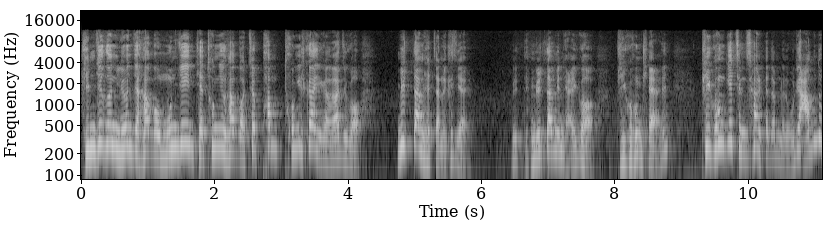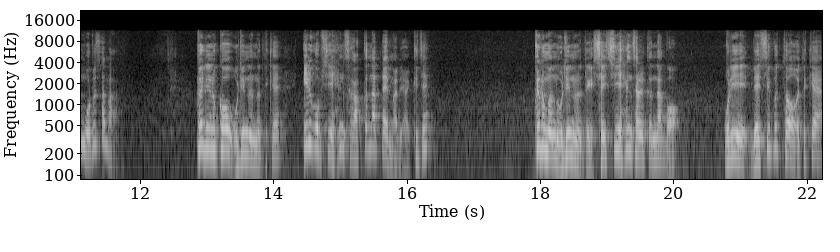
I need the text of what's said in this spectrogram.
김정은 위원장하고 문재인 대통령하고 저판 통일가에 가가지고 밀담했잖아요. 그제 밀담이 아니고 비공개 비공개 정상회담을 우리 아무도 모르잖아. 그래 놓고 우리는 어떻게 7시 행사가 끝났다 말이야. 그제? 그러면 우리는 어떻게 3시 행사를 끝나고 우리 4시부터 어떻게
